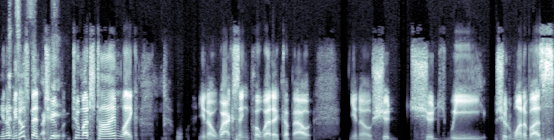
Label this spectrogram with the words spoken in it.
You know, we don't spend too right. too much time like you know waxing poetic about you know should should we should one of us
